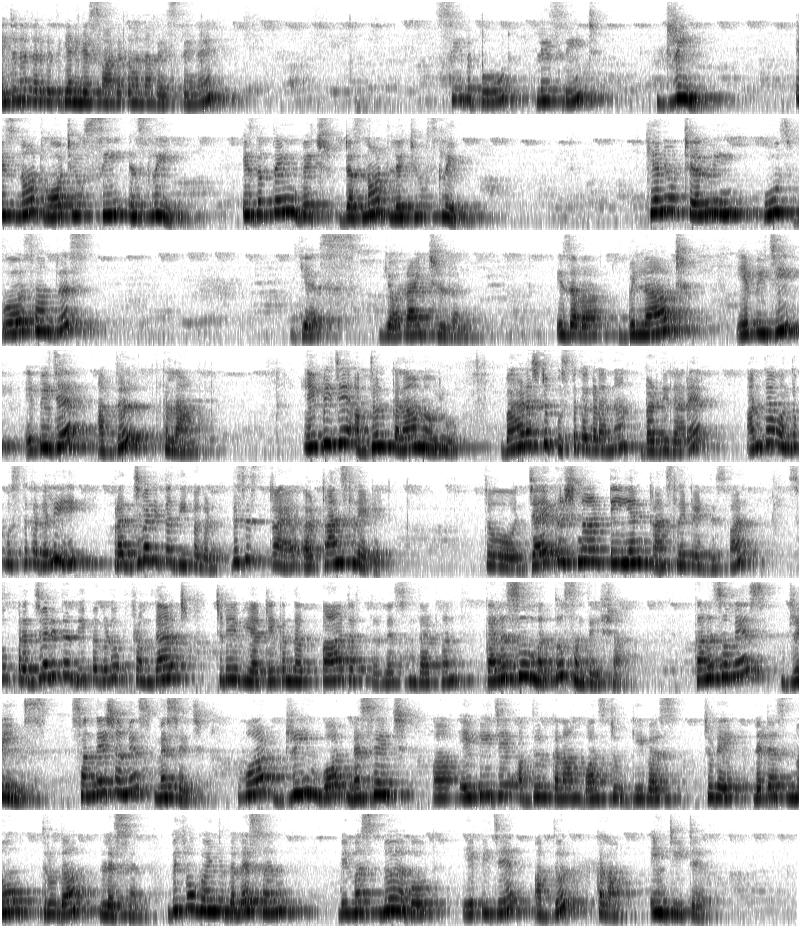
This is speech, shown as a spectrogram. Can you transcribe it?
ಎಂಟನೇ ತರಗತಿಗೆ ನಿಮಗೆ ಸ್ವಾಗತವನ್ನು ಬಯಸ್ತೇನೆ see the board please read dream is not what you see in sleep, is the thing which does not let you sleep. Can you tell me whose words are this? Yes, you're right, children. Is our beloved APG, J Abdul Kalam A P J Abdul Kalam ಅವರು ಬಹಳಷ್ಟು ಪುಸ್ತಕಗಳನ್ನು ಬರೆದಿದ್ದಾರೆ. ಅಂಥ ಒಂದು ಪುಸ್ತಕದಲ್ಲಿ ಪ್ರಜ್ವಲಿತ ದೀಪಗಳು this is translated so Jayakrishna T N translated this one so ಪ್ರಜ್ವಲಿತ ದೀಪಗಳು from that today we are taken the part of the lesson that one ಕನಸು ಮತ್ತು ಸಂದೇಶ. Kanasum dreams. Sandesham is message. What dream, what message uh, APJ Abdul Kalam wants to give us today, let us know through the lesson. Before going to the lesson, we must know about APJ Abdul Kalam in detail.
